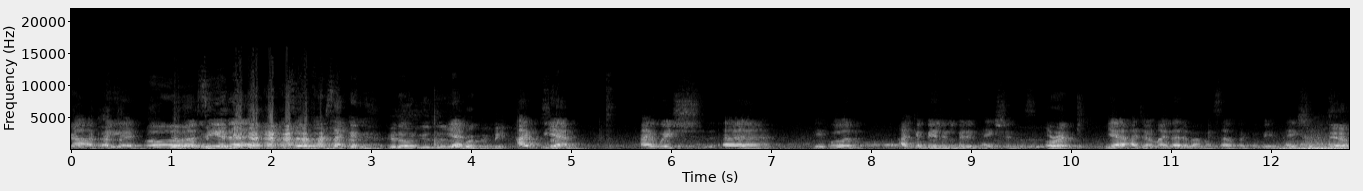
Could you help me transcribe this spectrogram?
Ah, okay, yeah. Oh, You know? I see you there. I saw it for a second. you don't you don't Yeah. work with me. I, So- yeah. I wish uh, people, I can be a little bit impatient. All right. Yeah, I don't like that about myself. I can be impatient. Yeah.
